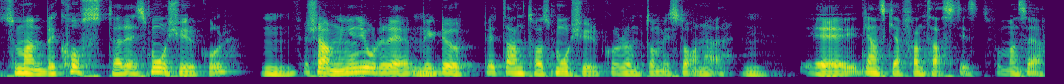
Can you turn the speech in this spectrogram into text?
Så man bekostade småkyrkor. Mm. Församlingen gjorde det, Mm. byggde upp ett antal småkyrkor runt om i stan här. Mm. Eh, ganska fantastiskt får man säga.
